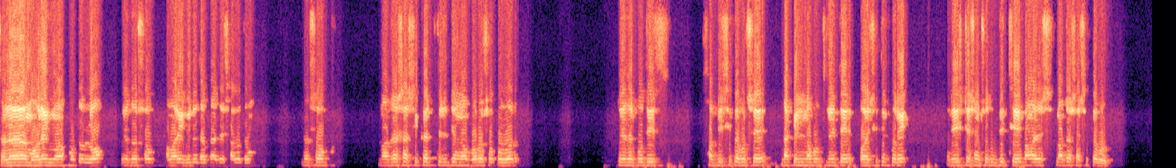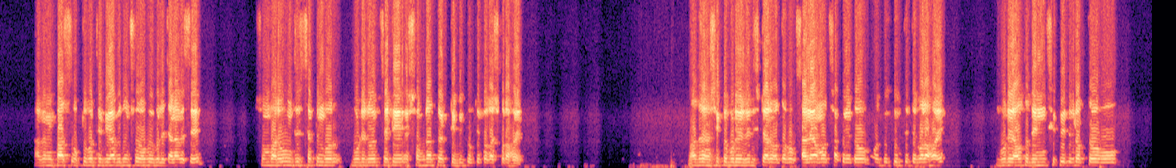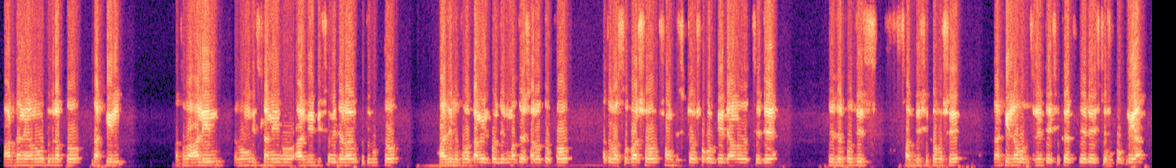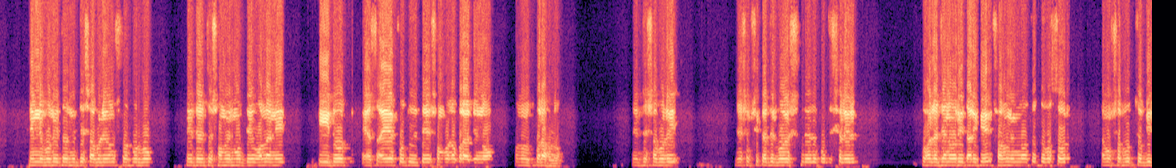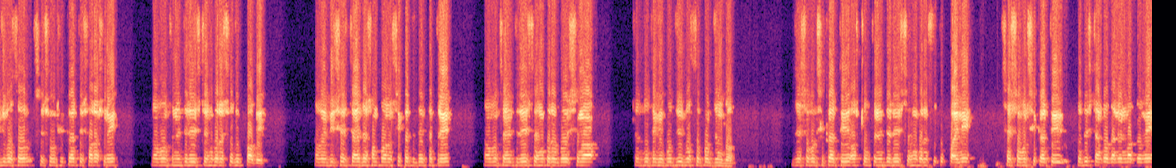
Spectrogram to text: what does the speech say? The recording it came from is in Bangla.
সালাম আলাইকুম রহমতুল্লাহ। প্রিয় দর্শক, আমার এই ভিডিওতে আপনাদের স্বাগতম। দর্শক, মাদ্রাসা শিক্ষার্থীদের জন্য বড় সুখবর। দুই হাজার পঁচিশ ছাব্বিশ শিক্ষাবর্ষে দাখিল নবম শ্রেণীতে বয়স শিথিল করে রেজিস্ট্রেশন সুযোগ দিচ্ছে বাংলাদেশ মাদ্রাসা শিক্ষা বোর্ড। আগামী পাঁচ অক্টোবর থেকে আবেদন শুরু হবে বলে জানা গেছে। সোমবার উনত্রিশ সেপ্টেম্বর বোর্ডের ওয়েবসাইটে সংক্রান্ত একটি বিজ্ঞপ্তি প্রকাশ করা হয়। মাদ্রাসা শিক্ষা বোর্ডের রেজিস্ট্রার অধ্যাপক সালে আহমদ স্বাক্ষরিত বিজ্ঞপ্তিতে বলা হয়, বোর্ডের আওতাধীন স্বীকৃতিপ্রাপ্ত ও পাঠদানে অনুমতিপ্রাপ্ত দাখিল অথবা আলিম এবং ইসলামী ও আরবি বিশ্ববিদ্যালয় প্রতিভুক্ত ফাজিল অথবা কামিল পর্যায়ের মাদ্রাসার অধ্যক্ষ অথবা সুপার সংশ্লিষ্ট সকলকে জানানো যাচ্ছে যে দুই হাজার পঁচিশ ছাব্বিশ শিক্ষাবর্ষে দাখিল নবম শ্রেণীতে শিক্ষার্থীদের রেজিস্ট্রেশন প্রক্রিয়া নিম্নে বর্ণিত নির্দেশাবলী অনুসরণ পূর্বক নির্ধারিত সময়ের মধ্যে অনলাইনে E dot S I F পদ্ধতিতে সম্পন্ন করার জন্য অনুরোধ করা হলো। নির্দেশাবলী যেসব শিক্ষার্থীর বয়স দুই হাজার পঁচিশ সালের পহেলা জানুয়ারি তারিখে সর্বনিম্ন চোদ্দ বছর এবং সর্বোচ্চ বিশ বছর সে সকল শিক্ষার্থী সরাসরি নবম শ্রেণীতে রেজিস্ট্রেশন করার সুযোগ পাবে। তবে বিশেষ চাহিদা সম্পন্ন শিক্ষার্থীদের ক্ষেত্রে নবম শ্রেণীতে রেজিস্ট্রেশন করার বয়স সীমা চোদ্দ থেকে পঁচিশ বছর পর্যন্ত। যে সকল শিক্ষার্থী অষ্টম শ্রেণীতে রেজিস্ট্রেশন করার সুযোগ পায়নি, সে সকল শিক্ষার্থী প্রতিষ্ঠান প্রদানের মাধ্যমে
